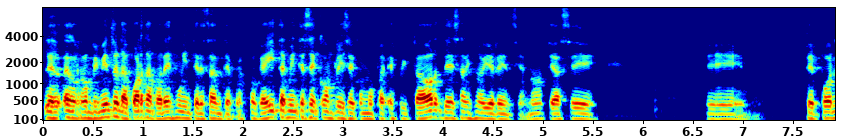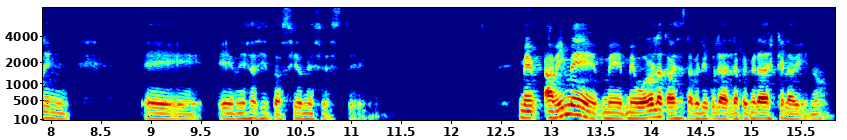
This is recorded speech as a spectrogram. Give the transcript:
El, rompimiento de la cuarta pared es muy interesante, pues, porque ahí también te hace cómplice como espectador de esa misma violencia, ¿no? Te hace, eh, te ponen eh, en esas situaciones, este... a mí me, me, me voló la cabeza esta película la primera vez que la vi, ¿no?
